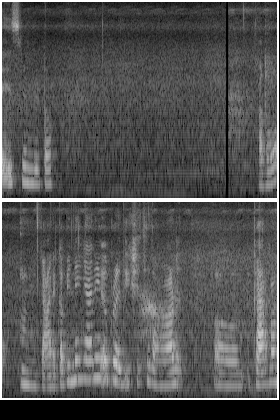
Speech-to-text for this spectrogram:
ടേസ്റ്റ് ഉണ്ട് കേട്ടോ. അപ്പോൾ കാരക്ക പിന്നെ ഞാൻ പ്രതീക്ഷിച്ചതാണ്. കാരണം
